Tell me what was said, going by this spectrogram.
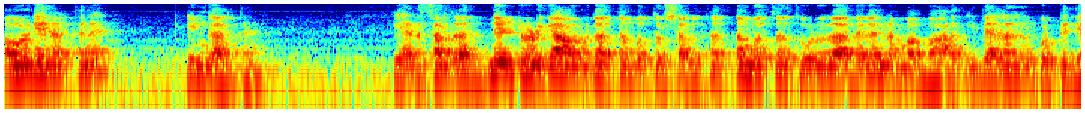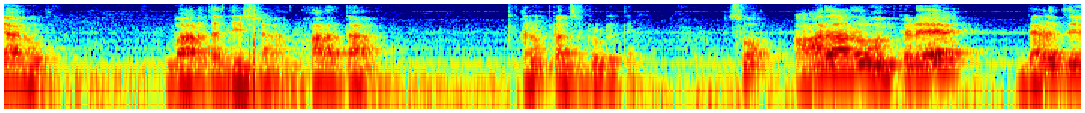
ಅವ್ರಿಗೆ ಏನಾಗ್ತಾನೆ ಹಿಂಗಾಗ್ತಾನೆ? ಎರಡು ಸಾವಿರದ ಹದಿನೆಂಟರೊಳಗೆ ಅವ್ರಿಗೆ ಹತ್ತೊಂಬತ್ತು ವರ್ಷ ಆಗುತ್ತೆ. ಹತ್ತೊಂಬತ್ತು ವರ್ಷ ಹುಡುಗ ಆದಾಗ ನಮ್ಮ ಭಾರತ, ಇದೆಲ್ಲ ನನ್ಗೆ ಕೊಟ್ಟಿದ್ದು ಯಾರು? ಭಾರತ ದೇಶ, ಭಾರತ ಅನ್ನೋ ಕಾನ್ಸೆಪ್ಟ್ ಹುಡುತ್ತೆ ಸೊ ಆರಾರು ಒಂದು ಕಡೆ ಬೆಳೆದು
